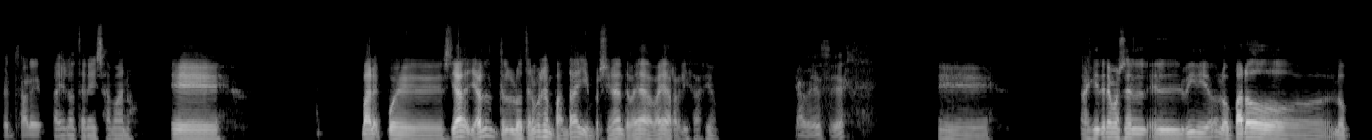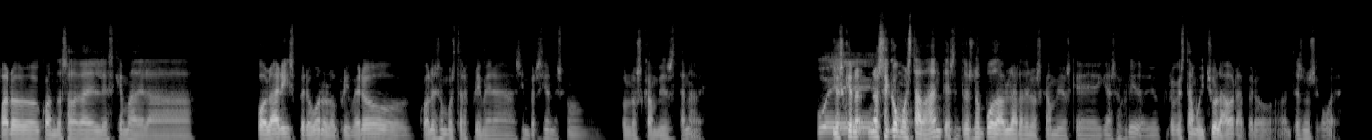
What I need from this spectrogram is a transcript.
pensaré. ahí lo tenéis a mano. Eh, vale, pues ya, ya lo tenemos en pantalla, impresionante, vaya, vaya realización. Ya ves, ¿eh? Eh, aquí tenemos el, el vídeo, lo paro, lo paro cuando salga el esquema de la Polaris, pero bueno, lo primero, ¿cuáles son vuestras primeras impresiones con, con los cambios de esta nave? Pues, Yo es que no, no sé cómo estaba antes, entonces no puedo hablar de los cambios que, que ha sufrido. Yo creo que está muy chula ahora, pero antes no sé cómo era.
